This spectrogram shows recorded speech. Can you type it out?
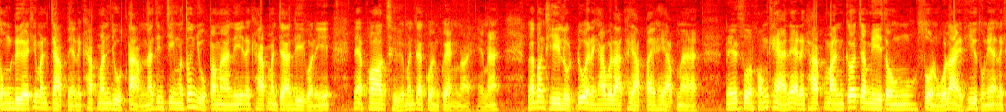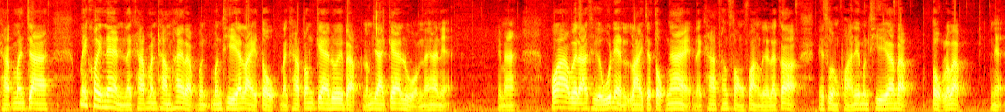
ตรงเดือยที่มันจับเนี่ยนะครับมันอยู่ต่ำนะจริง ๆ มันต้องอยู่ประมาณนี้นะครับมันจะดีกว่านี้เนี่ยพอถือมันจะแกว่งๆหน่อยเห็นไหมแล้วบางทีหลุดด้วยนะครับเวลาขยับไปขยับมา ในส่วนของแขนเนี่ยนะครับมันก็จะมีตรงส่วนหัวไหล่ที่อยู่ตรงนี้นะครับมันจะไม่ค่อยแน่นนะครับมันทำให้แบบบางทีไหล่ตกนะครับต้องแก้ด้วยแบบน้ำยาแก้หลวมนะฮะเนี่ยเห็นไหม ราะว่าเวลาถืออาวุธเนี่ยลายจะตกง่ายนะครับทั้งสองฝั่งเลยแล้วก็ในส่วนขวาเนี่ยบางทีก็แบบตกแล้วแบบเนี่ย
